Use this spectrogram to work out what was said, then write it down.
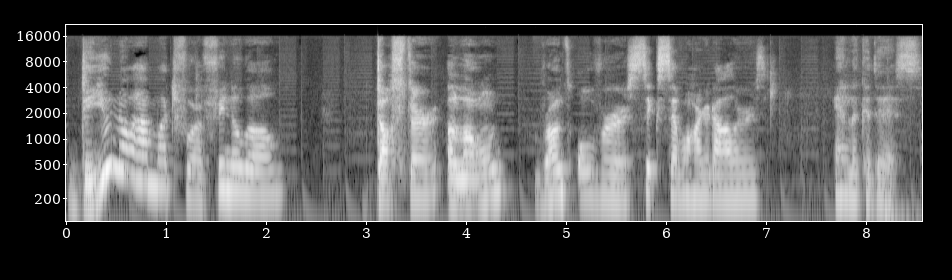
do you know how much for a Fe Noel duster alone runs over six, seven hundred dollars? And look at this.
